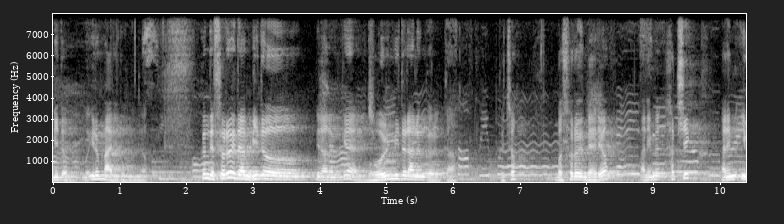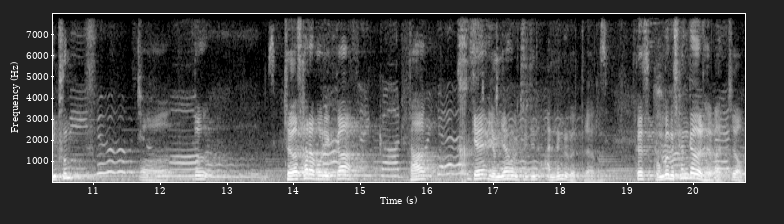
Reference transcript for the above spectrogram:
믿음 뭐 이런 말이거든요. 근데 서로에 대한 믿음이라는 게 뭘 믿으라는 걸까? 그렇죠? 뭐 서로의 매력 아니면 학식 아니면 인품 어, 뭐 제가 살아보니까 다 크게 영향을 주지는 않는 것 같더라고요. 그래서 곰곰이 생각을 해봤죠.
